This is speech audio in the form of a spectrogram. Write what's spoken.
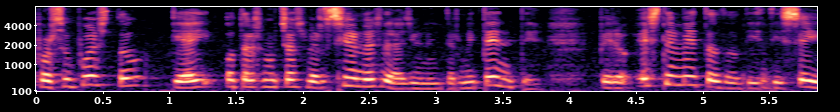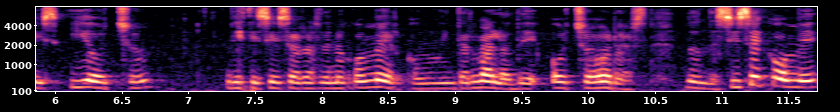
Por supuesto que hay otras muchas versiones del ayuno intermitente, pero este método 16 y 8 16 horas de no comer con un intervalo de 8 horas donde sí se come,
